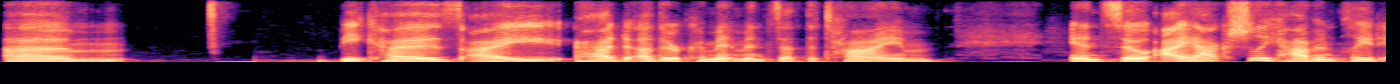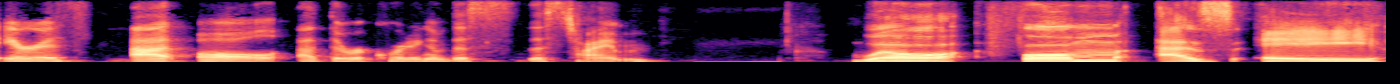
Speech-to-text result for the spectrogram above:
Um, because I had other commitments at the time. And so I actually haven't played Aerith at all at the recording of this this time. Well, from as a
